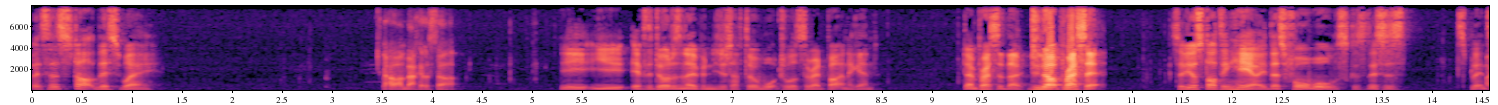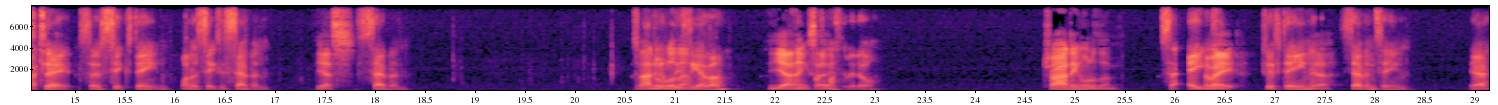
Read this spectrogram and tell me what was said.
it says start this way. Oh, I'm back at the start. You, you, if the door doesn't open, you just have to walk towards the red button again. Don't press it though. Do not press it. So if you're starting here, there's four walls because this is split into Okay, two. so 16. 1 and 6 is 7. Yes. 7. So Add all all of these them. together? Yeah, I think so. What's the middle? Try adding all of them. So 8, No wait. 15, Yeah. 17. Yeah?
